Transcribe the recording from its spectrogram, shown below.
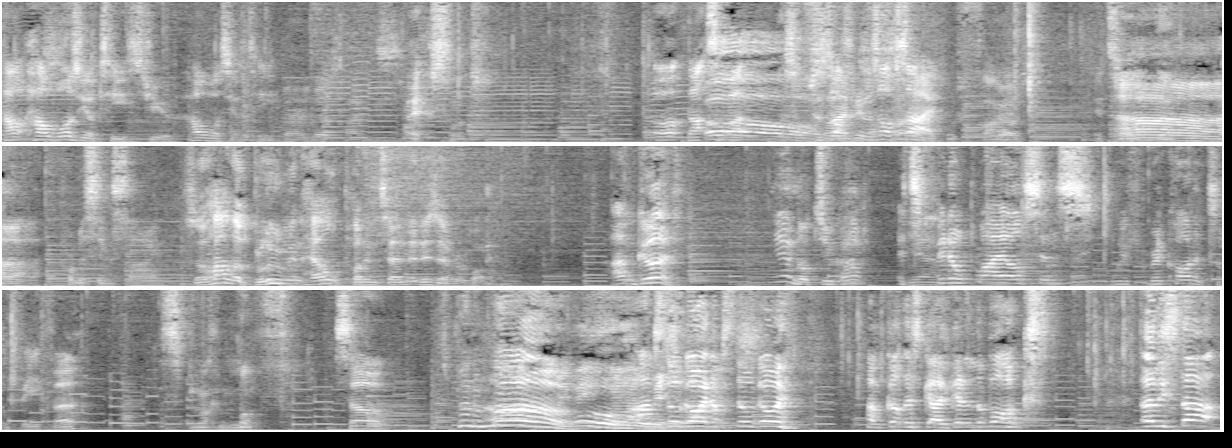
How, how was your tea, Stew? How was your tea? Very good, thanks. Excellent. Oh, that's Oh! about, it was, Offside, off, it was offside. We're fine. It's all good. Ah, promising sign. So how the blooming hell, pun intended, is everybody? I'm good. Yeah, not too bad. It's Yeah. been a while since we've recorded some FIFA, It's been like a month. so. It's been a month. Oh! Oh. I'm still going, I'm still going! I've got this guy, get in the box! Early start!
